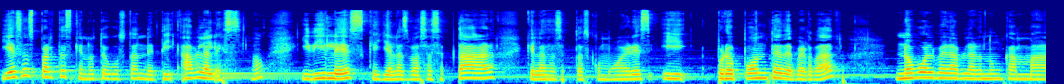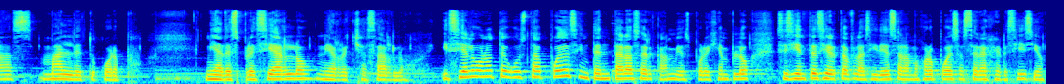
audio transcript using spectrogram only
y esas partes que no te gustan de ti, háblales, ¿no? Y diles que ya las vas a aceptar, que las aceptas como eres y proponte de verdad no volver a hablar nunca más mal de tu cuerpo, ni a despreciarlo, ni a rechazarlo. Y si algo no te gusta, puedes intentar hacer cambios. Por ejemplo, si sientes cierta flacidez, a lo mejor puedes hacer ejercicio,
